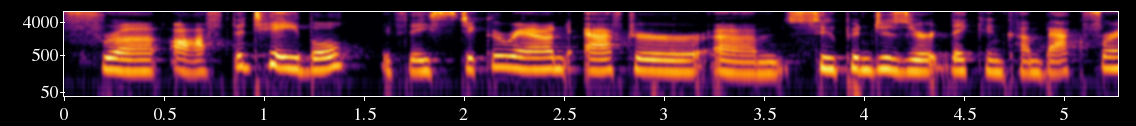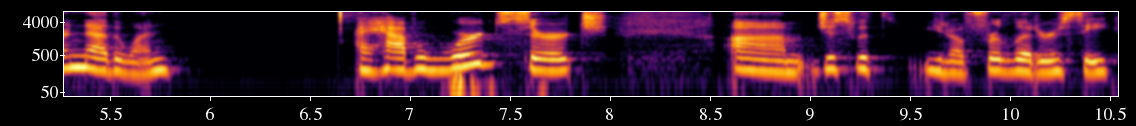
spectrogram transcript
from off the table. If they stick around after um, soup and dessert, they can come back for another one. I have a word search um, just with, you know, for literacy.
